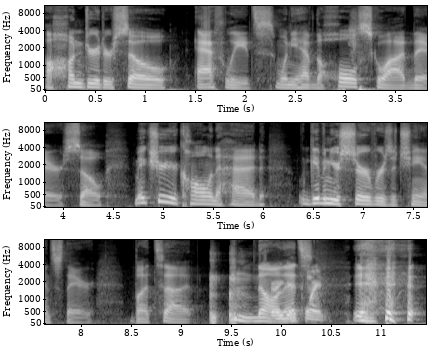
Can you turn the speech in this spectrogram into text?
a hundred or so athletes when you have the whole squad there. So make sure you're calling ahead, giving your servers a chance there. But uh, no, Very that's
